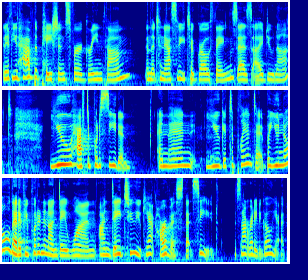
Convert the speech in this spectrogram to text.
And if you have the patience for a green thumb and the tenacity to grow things, as I do not, you have to put a seed in and then you get to plant it. But you know that if you put it in on day one, on day two, you can't harvest that seed. It's not ready to go yet.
